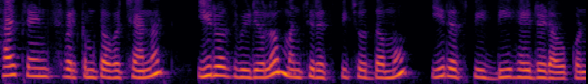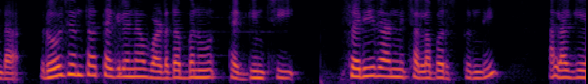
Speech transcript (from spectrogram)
Hi friends welcome to our channel ఈరోజు వీడియోలో మంచి రెసిపీ చూద్దాము. ఈ రెసిపీ డీహైడ్రేట్ అవ్వకుండా రోజంతా తగిలిన వడదెబ్బను తగ్గించి శరీరాన్ని చల్లబరుస్తుంది. అలాగే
